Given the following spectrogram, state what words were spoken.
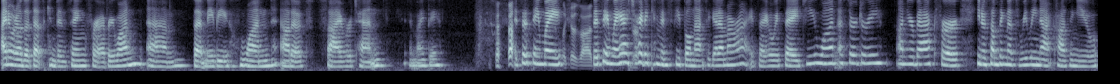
I don't know that that's convincing for everyone, um, but maybe one out of five or 10, it might be. it's the same way. the same way I try to convince people not to get MRIs. I always say, "Do you want a surgery on your back for you know something that's really not causing you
